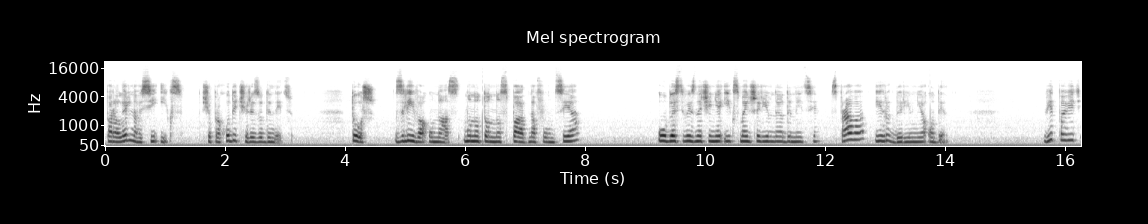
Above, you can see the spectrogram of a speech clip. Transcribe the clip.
паралельна осі х, що проходить через одиницю. Тож, зліва у нас монотонно спадна функція, область визначення х менше рівне одиниці, справа y дорівнює 1. Відповідь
